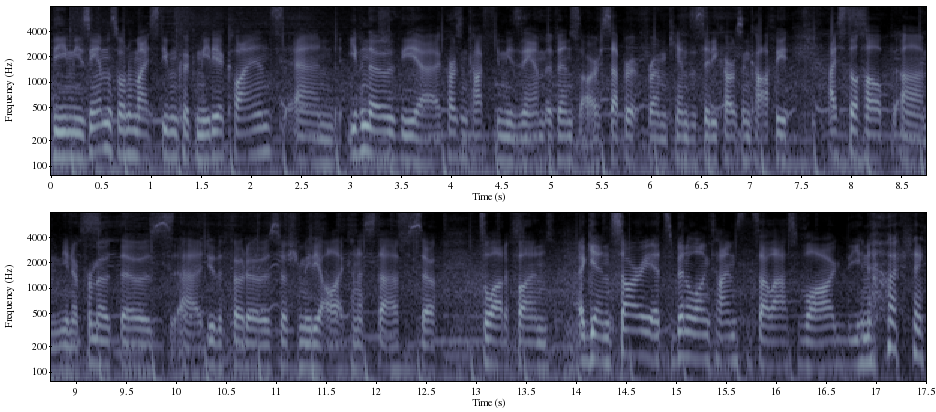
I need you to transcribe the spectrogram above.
The museum is one of my Stephen Cook Media clients and even though the uh, Cars and Coffee Museum events are separate from Kansas City Cars and Coffee, I still help um, you know promote those, uh, do the photos, social media, all that kind of stuff. So it's a lot of fun. Again, sorry, it's been a long time since I last vlogged. You know, I think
